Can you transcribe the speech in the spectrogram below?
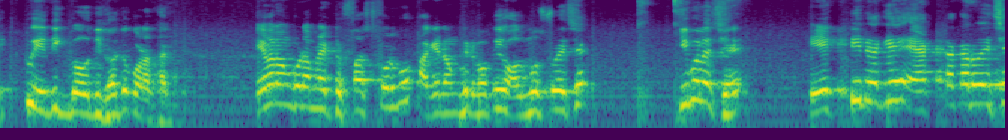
একটু এদিক বা ওদিক হয়তো করা থাকবে। এবার অঙ্কটা আমরা একটু ফার্স্ট করব, আগের অঙ্কের মতোই অলমোস্ট রয়েছে। কি বলেছে? একটি ব্যাগে এক টাকা রয়েছে,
